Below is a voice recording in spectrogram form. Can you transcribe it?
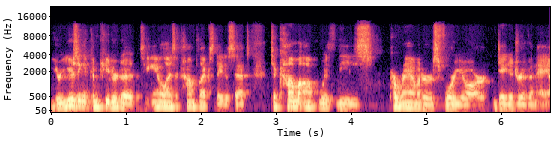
you're using a computer to, to analyze a complex data set to come up with these parameters for your data driven AI.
